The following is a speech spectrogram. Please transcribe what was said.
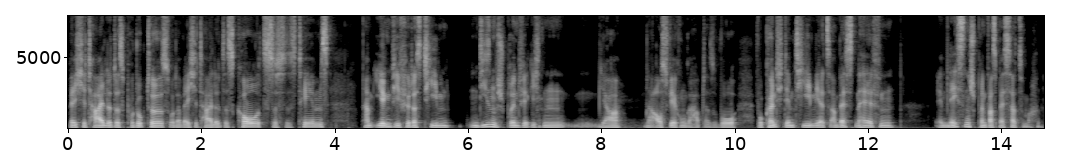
welche Teile des Produktes oder welche Teile des Codes, des Systems haben irgendwie für das Team in diesem Sprint wirklich ein, ja, eine Auswirkung gehabt. Also wo, wo könnte ich dem Team jetzt am besten helfen, im nächsten Sprint was besser zu machen?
